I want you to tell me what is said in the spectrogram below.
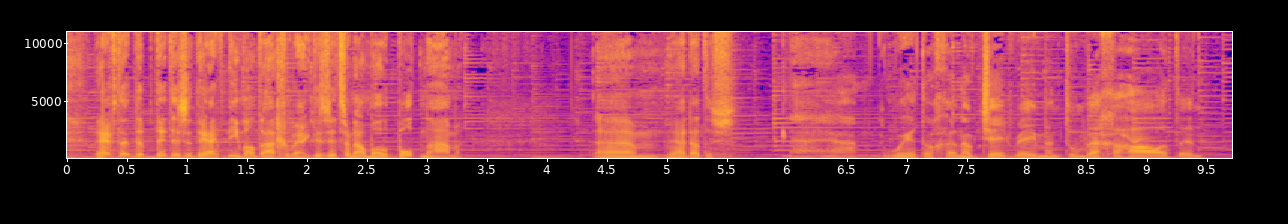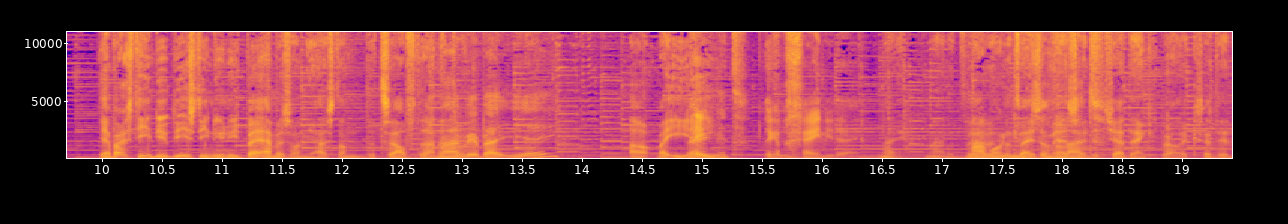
er heeft, er- dit is het, er heeft niemand aan gewerkt, dus dit zijn allemaal botnamen. Ehm, ja, dat is... Nou ja, weird toch. En ook Jade Raymond toen weggehaald. En Ja, waar is die? die? die- Is die nu niet bij Amazon juist dan hetzelfde? aan het weer bij EA. Oh, bij EA? Weet ik niet. Ik heb geen idee. Nee, nee dat, Maar maakt dat niet weten mensen in uit. de chat denk ik wel. Ik zet dit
